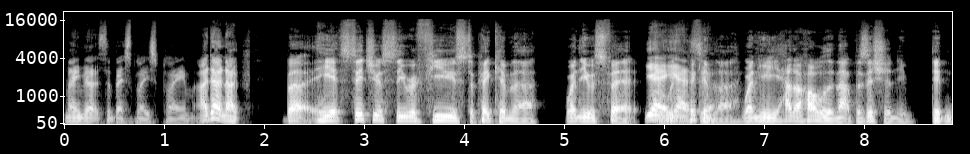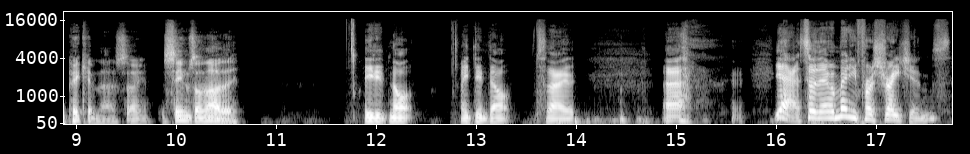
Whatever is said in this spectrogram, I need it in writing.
Maybe that's the best place to play him. I don't know. But he assiduously refused to pick him there when he was fit. Yeah, he yes, pick yeah. him there. When he had a hole in that position, he didn't pick him there. So it seems unlikely. He did not. He did not. So, uh, yeah. So there were many frustrations.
